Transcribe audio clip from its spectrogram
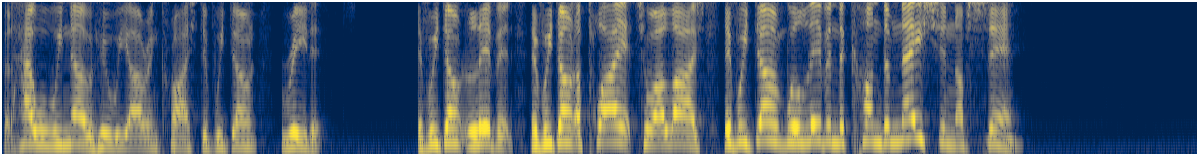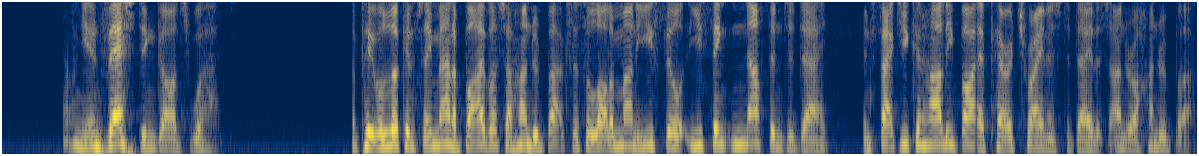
But how will we know who we are in Christ if we don't read it? If we don't live it, if we don't apply it to our lives, if we don't, we'll live in the condemnation of sin telling you, invest in God's word. Some people look and say, man, a Bible, that's a hundred bucks, that's a lot of money. You feel you think nothing today. In fact, you can hardly buy a pair of trainers today that's under a hundred bucks.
